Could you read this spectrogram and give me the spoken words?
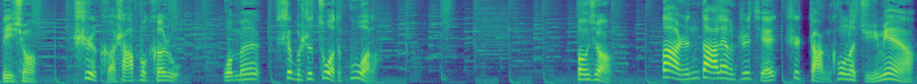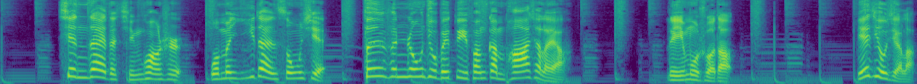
李兄，士可杀不可辱，我们是不是做得过了？风兄。大人大量之前是掌控了局面啊，现在的情况是我们一旦松懈，分分钟就被对方干趴下了呀。李牧说道：“别纠结了，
